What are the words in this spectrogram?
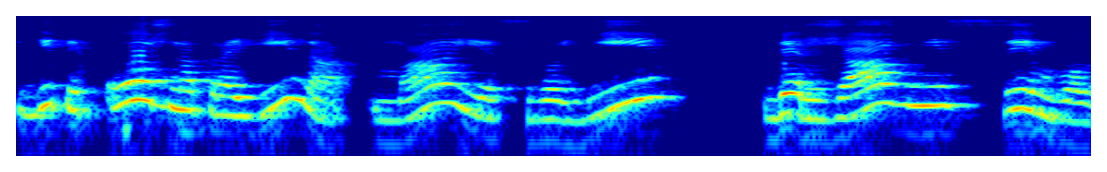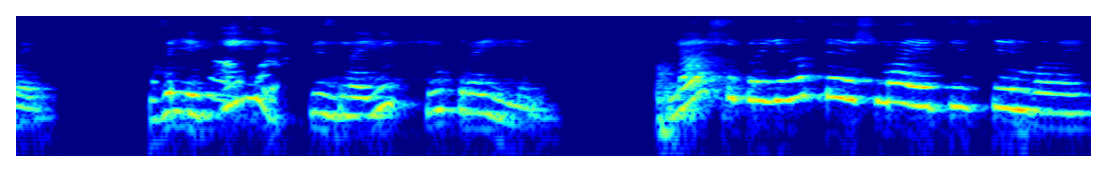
Діти, кожна країна має свої державні символи, за якими пізнають цю країну. Наша країна теж має ці символи.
